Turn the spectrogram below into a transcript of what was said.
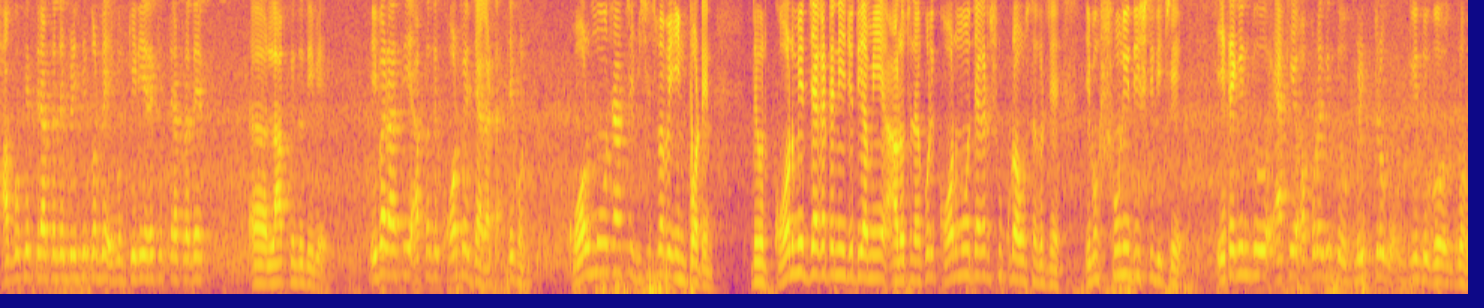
ভাগ্যক্ষেত্রে আপনাদের বৃদ্ধি করবে এবং কেরিয়ারের ক্ষেত্রে আপনাদের লাভ কিন্তু দিবে। এবার আসি আপনাদের কর্মের জায়গাটা। দেখুন, কর্মটা হচ্ছে বিশেষভাবে ইম্পর্টেন্ট দেখুন, কর্মের জায়গাটা নিয়ে যদি আমি আলোচনা করি, কর্ম জায়গাটা শুক্র অবস্থান করছে এবং শনি দৃষ্টি দিচ্ছে। এটা কিন্তু একে অপরে কিন্তু মৃত্য কিন্তু গ্রহ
